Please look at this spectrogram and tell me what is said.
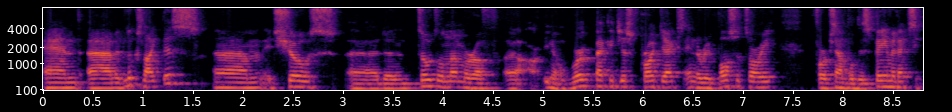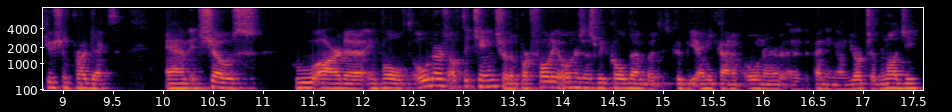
And um, it looks like this. Um, it shows uh, the total number of uh, you know work packages projects in the repository. For example, this payment execution project, and it shows who are the involved owners of the change, or the portfolio owners as we call them, but it could be any kind of owner uh, depending on your terminology.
